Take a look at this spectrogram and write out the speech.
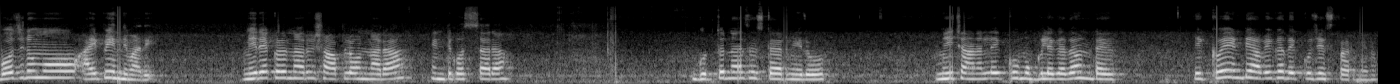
భోజనము అయిపోయింది మాది. మీరు ఎక్కడున్నారు షాప్లో ఉన్నారా? ఇంటికి వస్తారా గుర్తున్నారు సిస్టర్ మీరు? మీ ఛానల్లో ఎక్కువ ముగ్గులే కదా ఉంటాయి. ఎక్కువ ఏంటి? అవే కదా ఎక్కువ చేస్తారు మీరు.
